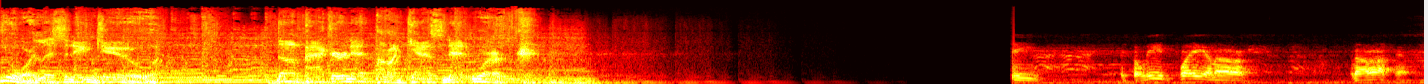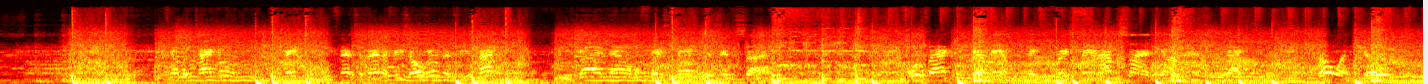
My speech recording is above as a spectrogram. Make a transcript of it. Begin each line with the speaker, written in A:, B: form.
A: You're listening to the Packernet Podcast Network.
B: The, it's the lead play in our in our offense.
C: Tell the tackle, take the defensive end if he's over him. If he's not, you drive down the first man to his inside. Pull back and tell him take the first man outside the offensive tackle. No one shows.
